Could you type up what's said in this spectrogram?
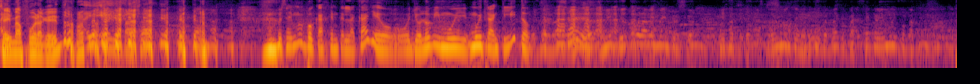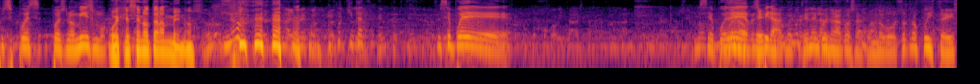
Si hay hay, más fuera que dentro. hay- pues hay muy poca gente en la calle o, o yo lo vi muy muy tranquilito. Mí, yo tuve la misma impresión. Pues pues pues lo mismo. ¿O es que se notarán menos? No. Se puede se puede Bueno, eh, respirar. muy ten en cuenta una cosa, cuando vosotros fuisteis,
